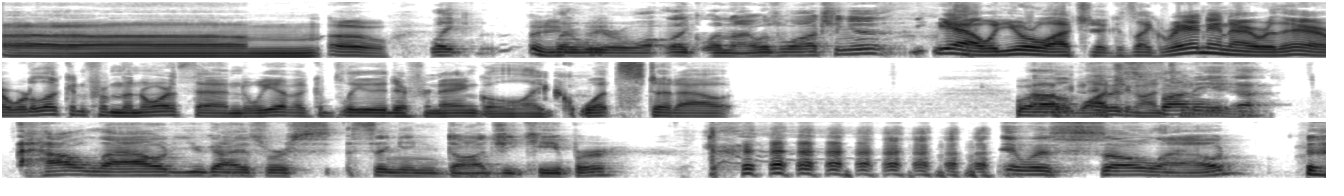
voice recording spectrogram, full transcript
Um. Oh, Like Are you- when we were like when I was watching it. Yeah, when you were watching it, because like Randy and I were there, we're looking from the north end. We have a completely different angle. Like, what stood out? well, Um, it watching was on funny TV. uh, how loud you guys were s- singing "Dodgy Keeper." it was so loud.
